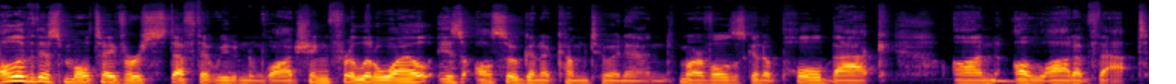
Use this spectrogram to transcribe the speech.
all of this multiverse stuff that we've been watching for a little while is also going to come to an end. Marvel is going to pull back on a lot of that,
